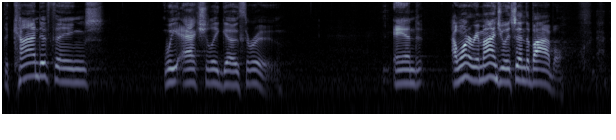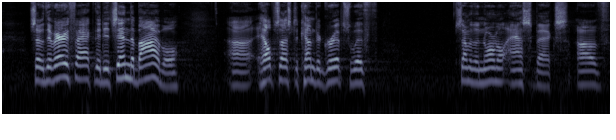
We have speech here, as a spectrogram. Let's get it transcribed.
the kind of things we actually go through. And I want to remind you it's in the Bible. So the very fact that it's in the Bible uh, helps us to come to grips with some of the normal aspects of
